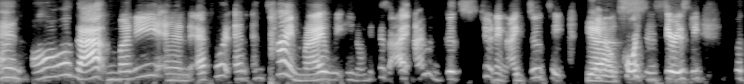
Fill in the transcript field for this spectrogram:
and all that money and effort and, and time right we you know because i i'm a good student i do take yes. you know courses seriously but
